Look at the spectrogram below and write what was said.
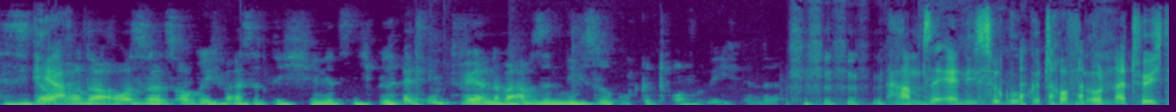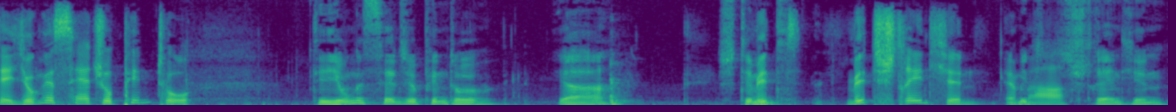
Der sieht Ja. auch da aus, als ob, ich weiß es nicht, ich will jetzt nicht beleidigt werden, aber haben sie nicht so gut getroffen, wie ich finde. Haben sie eher nicht so gut getroffen und natürlich der junge Sergio Pinto der junge Sergio Pinto. Ja, stimmt. mit mit Strähnchen im Mit Haar. Strähnchen.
